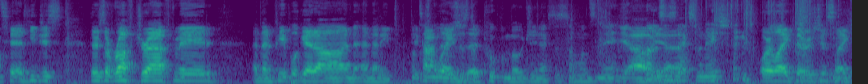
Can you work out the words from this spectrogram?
he did. He just there's a rough draft made, and then people get on, and then he one time there was explains just a poop emoji next to someone's name. Yeah, oh, that was his explanation. Or like there was just like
